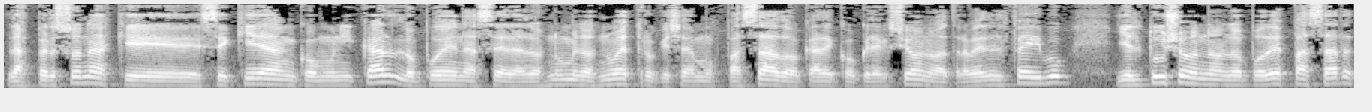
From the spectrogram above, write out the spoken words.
Las personas que se quieran comunicar lo pueden hacer a los números nuestros que ya hemos pasado acá de Cocreación o a través del Facebook y el tuyo no lo podés pasar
